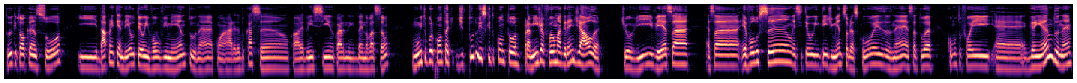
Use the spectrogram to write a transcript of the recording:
tudo que tu alcançou e dá para entender o teu envolvimento né, com a área da educação, com a área do ensino, com a área da inovação, muito por conta de tudo isso que tu contou. Para mim já foi uma grande aula te ouvir e ver essa, essa evolução, esse teu entendimento sobre as coisas, né? Essa tua como tu foi é, ganhando, né?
